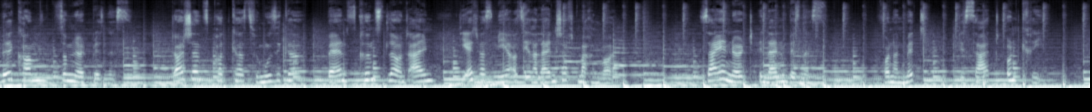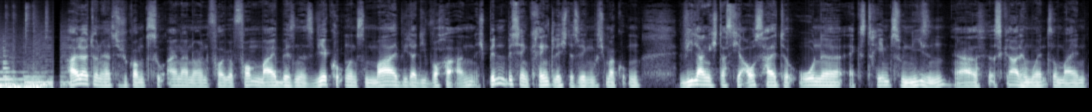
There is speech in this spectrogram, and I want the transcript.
Willkommen zum Nerd Business. Deutschlands Podcast für Musiker, Bands, Künstler und allen, die etwas mehr aus ihrer Leidenschaft machen wollen. Sei ein Nerd in deinem Business. Von und mit Desart und Kri. Hi Leute und herzlich willkommen zu einer neuen Folge vom My Business. Wir gucken uns mal wieder die Woche an. Ich bin ein bisschen kränklich, deswegen muss ich mal gucken, wie lange ich das hier aushalte, ohne extrem zu niesen. Ja, das ist gerade im Moment so mein,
